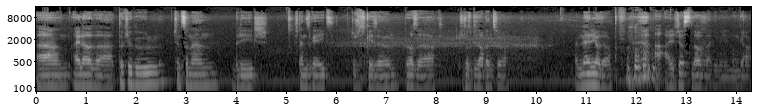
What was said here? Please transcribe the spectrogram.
Um, I love uh, Tokyo Ghoul, Chainsaw Man, Bleach, Steins Gate, Jujutsu Kaisen, Berserk, JoJo's Bizarre Adventure, and many other. I, I just love anime and manga.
